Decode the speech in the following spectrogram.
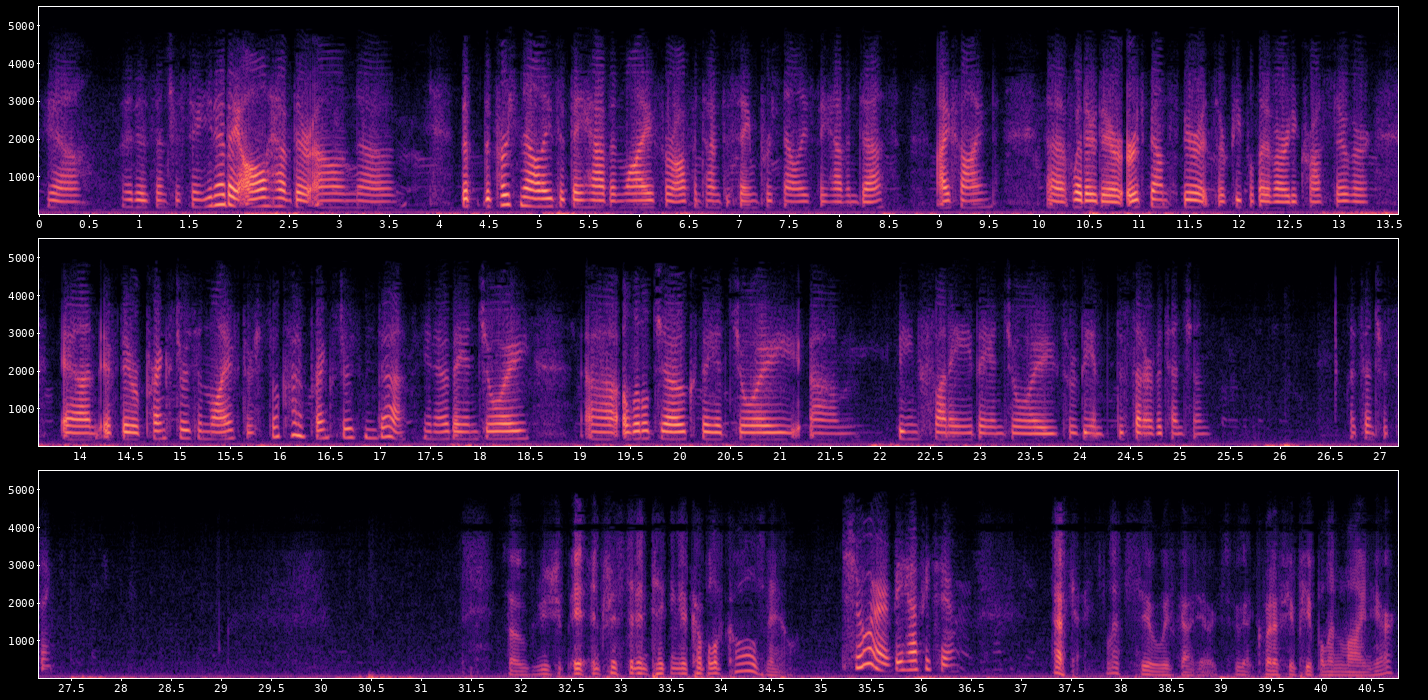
yeah, it is interesting. You know, they all have their own. Uh, the the personalities that they have in life are oftentimes the same personalities they have in death. I find, uh, whether they're earthbound spirits or people that have already crossed over. And if they were pranksters in life, they're still kind of pranksters in death. You know, they enjoy uh, a little joke. They enjoy um, being funny. They enjoy sort of being the center of attention. That's interesting. So you should be interested in taking a couple of calls now. Sure, be happy to. Okay, let's see what we've got here. We've got quite a few people in line here.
